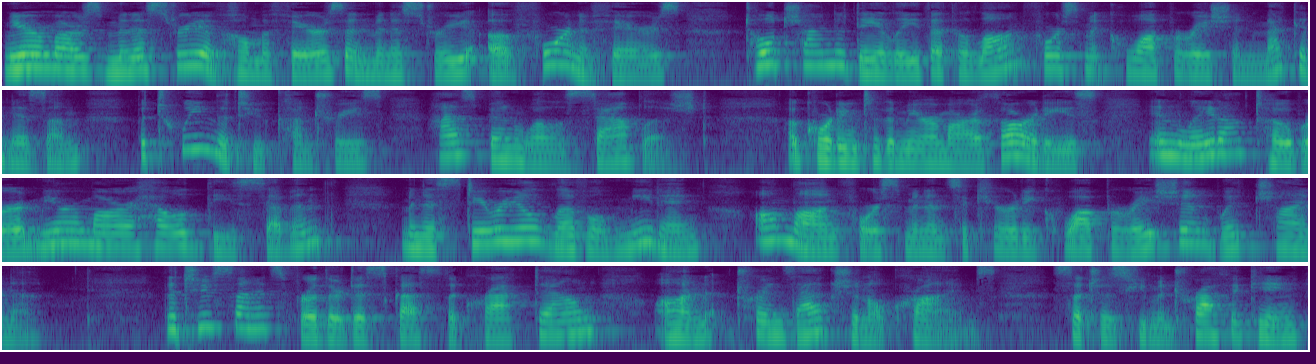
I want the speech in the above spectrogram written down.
Myanmar's Ministry of Home Affairs and Ministry of Foreign Affairs told China Daily that the law enforcement cooperation mechanism between the two countries has been well established. According to the Myanmar authorities, in late October, Myanmar held the seventh ministerial level meeting on law enforcement and security cooperation with China. The two sides further discussed the crackdown on transactional crimes, such as human trafficking,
